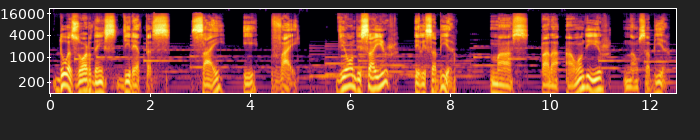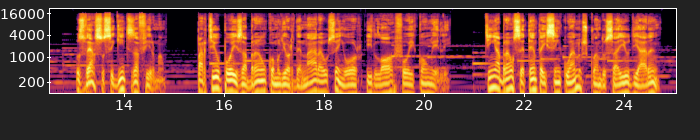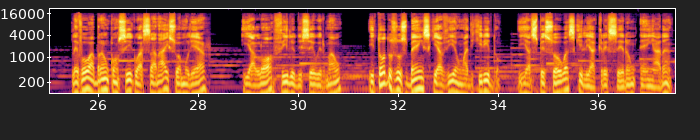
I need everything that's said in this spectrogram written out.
Duas ordens diretas: sai e vai. De onde sair, ele sabia, mas para aonde ir, não sabia. Os versos seguintes afirmam: Partiu, pois, Abrão como lhe ordenara o Senhor, e Ló foi com ele. Tinha Abrão setenta e cinco anos quando saiu de Arã. Levou Abrão consigo a Sarai, sua mulher, e a Ló, filho de seu irmão, e todos os bens que haviam adquirido, e as pessoas que lhe acresceram em Arã.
